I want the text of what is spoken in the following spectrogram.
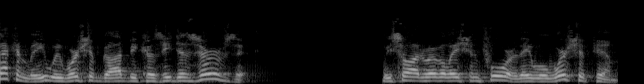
Secondly, we worship God because He deserves it. We saw in Revelation 4, they will worship Him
